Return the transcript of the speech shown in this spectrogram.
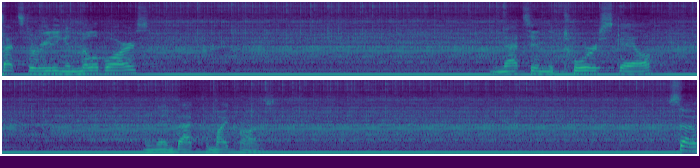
That's the reading in millibars. And that's in the Torr scale. And then back to microns. So,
